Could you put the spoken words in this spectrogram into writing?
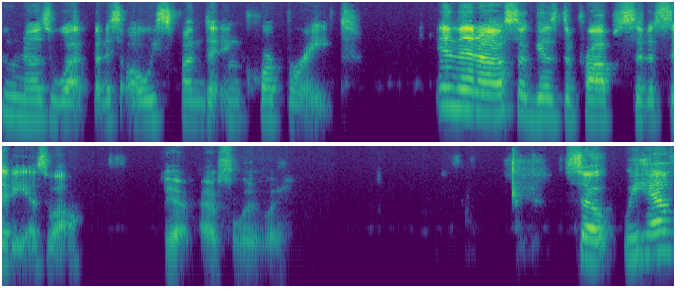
who knows what, but it's always fun to incorporate. And then also gives the props to the city as well. Yeah, absolutely. So we have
